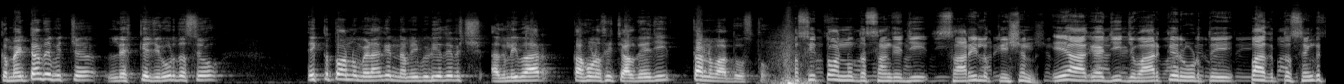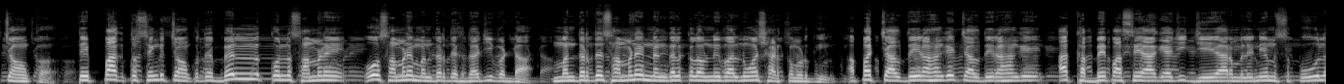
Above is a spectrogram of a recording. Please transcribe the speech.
ਕਮੈਂਟਾਂ ਦੇ ਵਿੱਚ ਲਿਖ ਕੇ ਜਰੂਰ ਦੱਸਿਓ। ਇੱਕ ਤੁਹਾਨੂੰ ਮਿਲਾਂਗੇ ਨਵੀਂ ਵੀਡੀਓ ਦੇ ਵਿੱਚ ਅਗਲੀ ਵਾਰ। ਤਾਂ ਹੁਣ ਅਸੀਂ ਚੱਲਦੇ ਹਾਂ ਜੀ। ਧੰਨਵਾਦ ਦੋਸਤੋ। ਅਸੀਂ ਤੁਹਾਨੂੰ ਦੱਸਾਂਗੇ ਜੀ, ਸਾਰੀ ਲੋਕੇਸ਼ਨ ਇਹ ਆ ਗਿਆ ਜੀ ਜਵਾਰਕੇ ਰੋਡ ਤੇ ਭਗਤ ਸਿੰਘ ਚੌਂਕ। ਤੇ ਭਗਤ ਸਿੰਘ ਚੌਂਕ ਦੇ ਬਿਲਕੁਲ ਸਾਹਮਣੇ, ਉਹ ਸਾਹਮਣੇ ਮੰਦਿਰ ਦਿਖਦਾ ਜੀ ਵੱਡਾ। ਮੰਦਿਰ ਦੇ ਸਾਹਮਣੇ ਨੰਗਲ ਕਲੋਨੀ ਵੱਲ ਨੂੰ ਆ ਸੜਕ ਮੁੜ ਗਈ। ਆਪਾਂ ਚੱਲਦੇ ਰਹਾਂਗੇ ਚੱਲਦੇ ਰਹਾਂਗੇ। ਆ ਖੱਬੇ ਪਾਸੇ ਆ ਗਿਆ ਜੀ ਜੇਆਰ ਮਿਲੇਨੀਅਮ ਸਕੂਲ।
